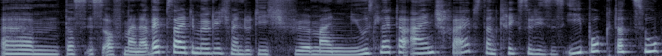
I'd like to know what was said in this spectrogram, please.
Ähm, das ist auf meiner Webseite möglich. Wenn du dich für meinen Newsletter einschreibst, dann kriegst du dieses E-Book dazu.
